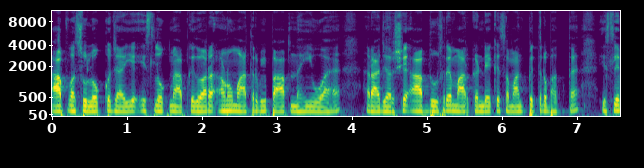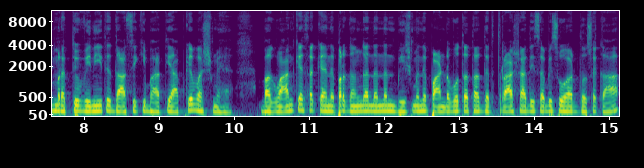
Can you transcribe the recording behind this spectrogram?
आप वसुलोक को जाइए। इस लोक में आपके द्वारा अणुमात्र भी पाप नहीं हुआ है। राजर्षि, आप दूसरे मार्कंडेय के समान पितृ भक्त हैं, इसलिए मृत्यु विनीत दासी की भांति आपके वश में है। भगवान के ऐसा कहने पर गंगा नंदन भीष्म ने पांडवों तथा धृतराश आदि सभी सुहृदों से कहा,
